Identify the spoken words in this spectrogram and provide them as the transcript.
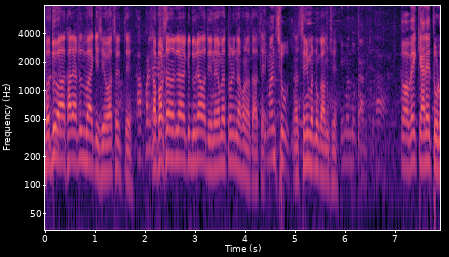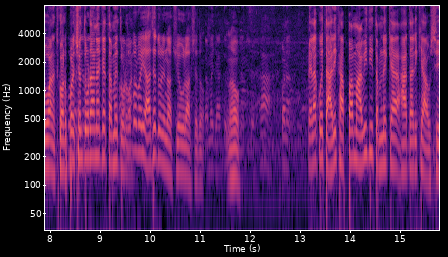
બધું આ ખાલી આટલું જ બાકી છે આ પરસન- એટલે કીધું રહેવા દઈએ ને અમે તોડી નાખવાના હતા હાથે. શું? કામ છે. શ્રીમંતનું કામ છે. તો હવે ક્યારે તોડવાના? કોર્પોરેશન તોડવાના કે તમે તોડવાના? પછી હાથે તોડી નાખશું એવું લાગશે તો. પણ પેલા કોઈ તારીખ આપવામાં આવી હતી તમને કે આ તારીખે આવશે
